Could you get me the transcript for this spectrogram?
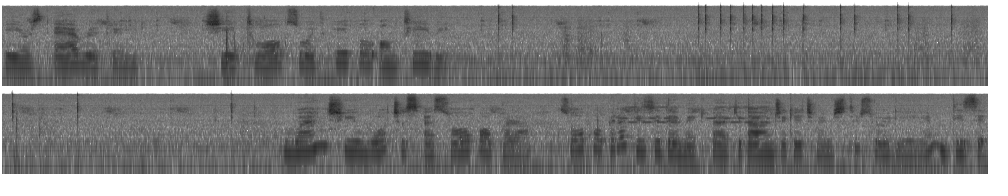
hears everything. She talks with people on TV. When she watches a soap opera, soap opera dizi demek. Belki daha önce geçmemiştir söyleyeyim. Dizi.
